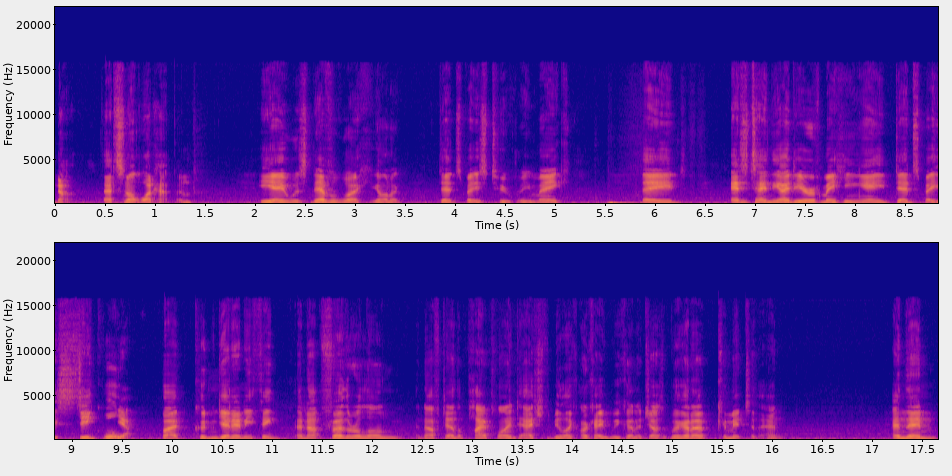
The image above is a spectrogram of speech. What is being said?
no, that's not what happened. EA was never working on a Dead Space 2 remake. They'd entertained the idea of making a Dead Space sequel, Yeah. But couldn't get anything enough further along enough down the pipeline to actually be like, okay, we're gonna just we're gonna commit to that, Hmm. and then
